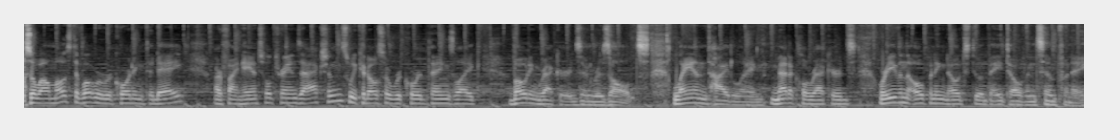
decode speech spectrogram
So while most of what we're recording today are financial transactions, we could also record things like voting records and results, land titling, medical records, or even the opening notes to a Beethoven symphony.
